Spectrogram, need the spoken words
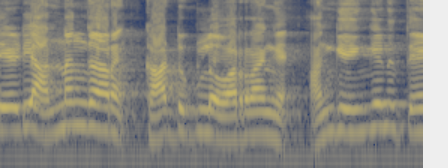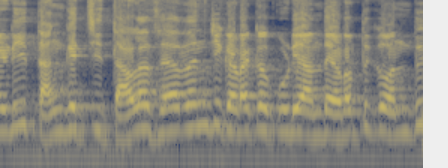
தேடி அண்ணங்காரன் காட்டுக்குள்ளே வர்றாங்க. அங்கே எங்கேன்னு தேடி தங்கச்சி தலை செதஞ்சு கிடக்கக்கூடிய அந்த இடத்துக்கு வந்து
